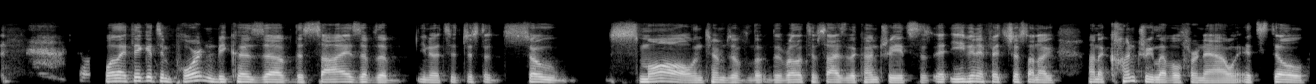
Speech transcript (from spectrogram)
well, I think it's important because of the size of the, you know, it's just a, so small in terms of the, the, relative size of the country. It's even if it's just on a on a country level for now, it's still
